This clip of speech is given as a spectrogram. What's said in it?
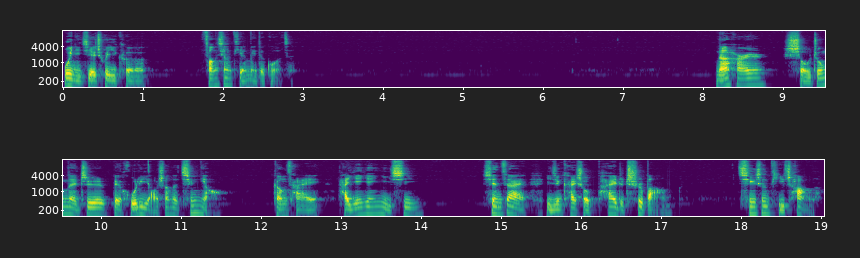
为你结出一颗芳香甜美的果子。男孩手中那只被狐狸咬伤的青鸟。刚才还奄奄一息，现在已经开始拍着翅膀，轻声啼唱了。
